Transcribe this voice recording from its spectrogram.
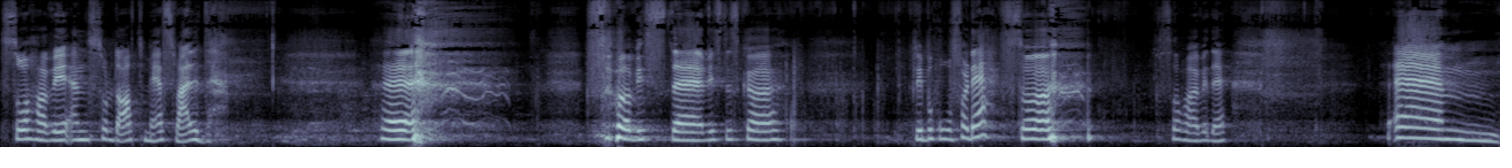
så har vi en soldat med sverd. Eh, så hvis det, hvis det skal bli behov for det, så, så har vi det. Um,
